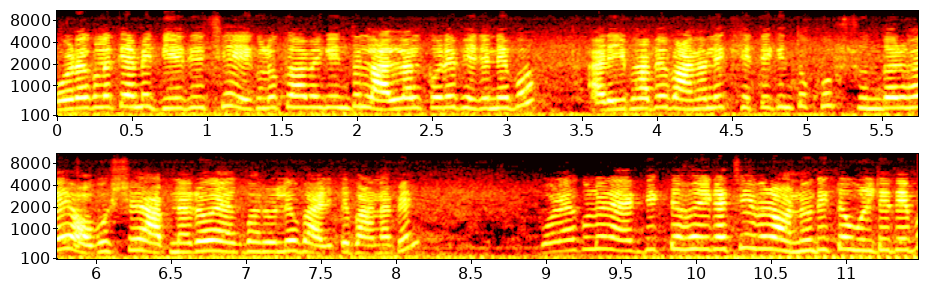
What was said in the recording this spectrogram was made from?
বড়াগুলোকে আমি দিয়ে দিয়েছি এগুলোকে আমি কিন্তু লাল লাল করে ভেজে নেব। আর এইভাবে বানালে খেতে কিন্তু খুব সুন্দর হয়, অবশ্যই আপনারাও একবার হলেও বাড়িতে বানাবেন। বড়াগুলোর একদিকটা হয়ে গেছে, এবার অন্য দিকটা উল্টে দেব।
